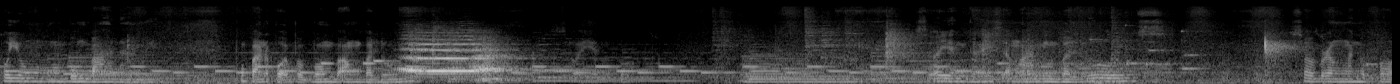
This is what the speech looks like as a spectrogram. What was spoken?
po yung bombahan namin. Kung paano po ipabomba ang balloon. So, ayan po. So, ayan guys, ang aming balloons. Sobrang ano po.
